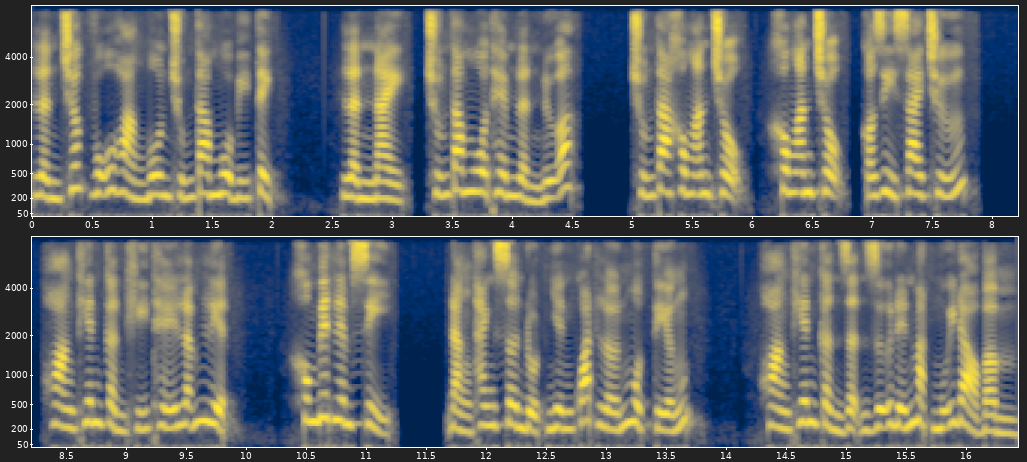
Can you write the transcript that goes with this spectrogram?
lần trước Vũ Hoàng môn chúng ta mua bí tịch. Lần này, chúng ta mua thêm lần nữa. Chúng ta không ăn trộm, không ăn trộm, có gì sai chứ? Hoàng Thiên cần khí thế lẫm liệt. Không biết liêm sỉ. Đằng Thanh Sơn đột nhiên quát lớn một tiếng. Hoàng Thiên cần giận dữ đến mặt mũi đỏ bầm.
